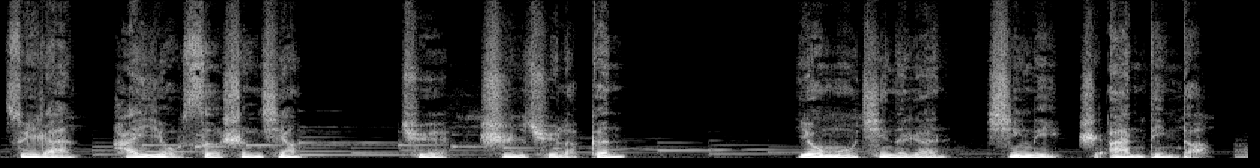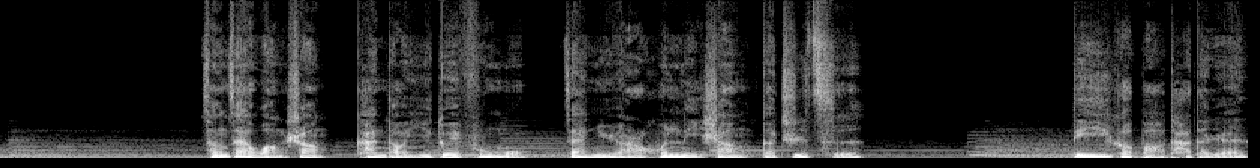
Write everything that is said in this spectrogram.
虽然还有色生香，却失去了根。”有母亲的人心里是安定的。曾在网上看到一对父母在女儿婚礼上的致辞：“第一个抱她的人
